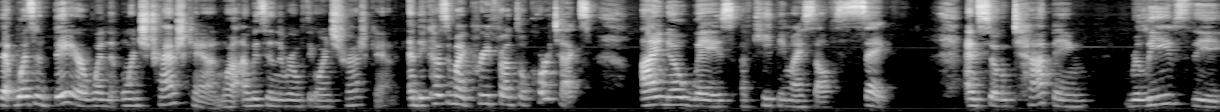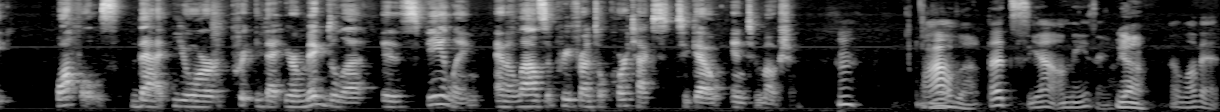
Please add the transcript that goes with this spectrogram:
that wasn't there when the orange trash can, when I was in the room with the orange trash can. And because of my prefrontal cortex, I know ways of keeping myself safe. And so tapping relieves the waffles that your that your amygdala is feeling and allows the prefrontal cortex to go into motion. Hmm. Wow, that. that's yeah, amazing. Yeah, I love it.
